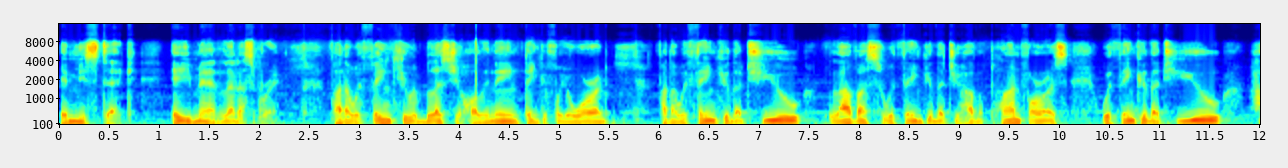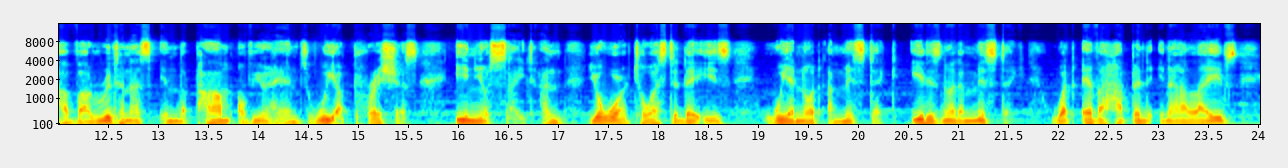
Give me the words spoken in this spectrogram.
a mistake. Amen. Let us pray Father, we thank you. We bless your holy name. Thank you for your word. Father, we thank you that you love us. We thank you that you have a plan for us. We thank you that you have uh, written us in the palm of your hands. We are precious in your sight. And your word to us today is we are not a mistake. It is not a mistake. Whatever happened in our lives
